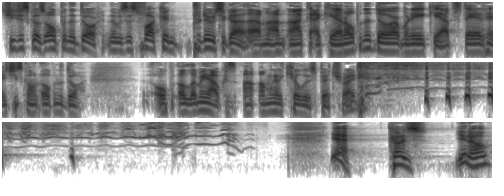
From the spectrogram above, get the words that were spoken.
She just goes, open the door. And there was this fucking producer guy. I'm not, I can't open the door. Monique, you have to stay at home. She's going, open the door. Open, oh, uh, let me out because I'm going to kill this bitch, right? yeah, because, you know,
